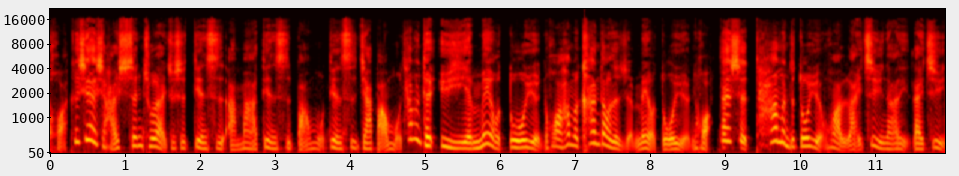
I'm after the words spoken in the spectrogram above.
快。可现在小孩生出来就是电视阿嬷、电视保姆、电视加保姆，他们的语言没有。多元化，他们看到的人没有多元化，但是他们的多元化来自于哪里？来自于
